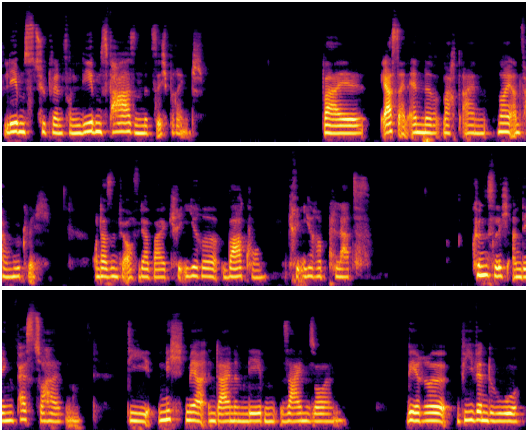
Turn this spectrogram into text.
Lebenszyklen, von Lebensphasen mit sich bringt. Weil erst ein Ende macht einen Neuanfang möglich. Und da sind wir auch wieder bei kreiere Vakuum, kreiere Platz. Künstlich an Dingen festzuhalten, die nicht mehr in deinem Leben sein sollen, wäre wie wenn du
